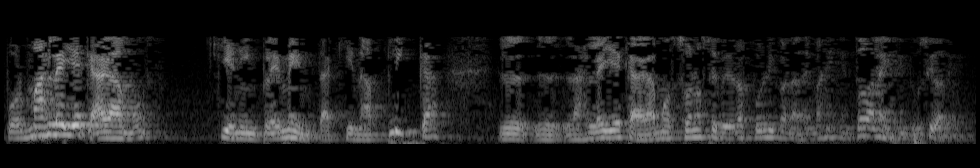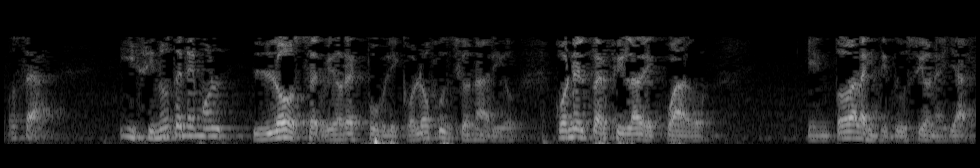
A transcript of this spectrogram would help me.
por más leyes que hagamos, quien implementa, quien aplica las leyes que hagamos son los servidores públicos en, las demás, en todas las instituciones. O sea, y si no tenemos los servidores públicos, los funcionarios, con el perfil adecuado en todas las instituciones, ya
